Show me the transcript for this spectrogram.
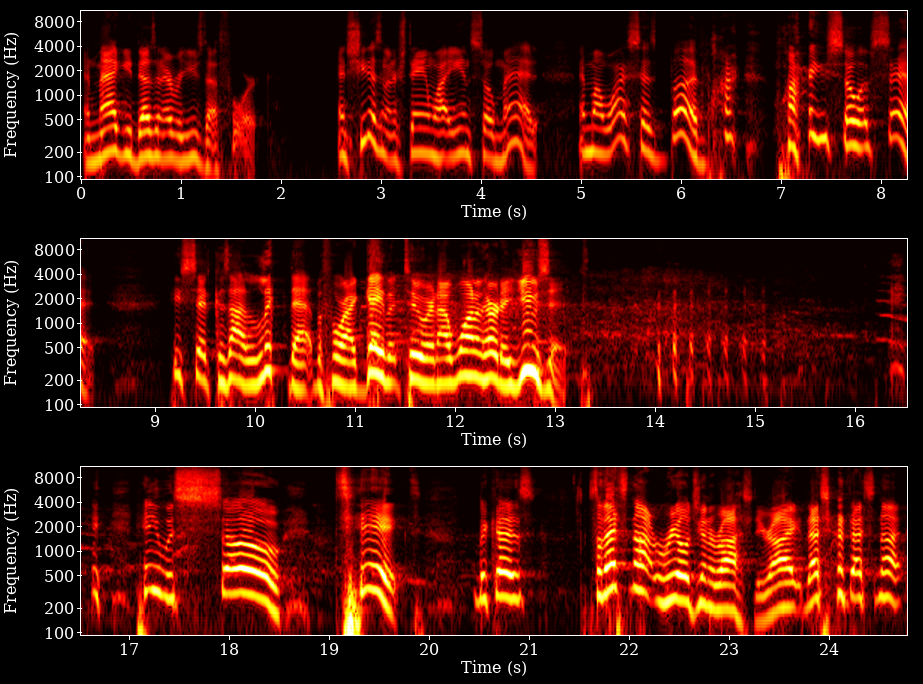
And Maggie doesn't ever use that fork. And she doesn't understand why Ian's so mad. And my wife says, Bud, why, why are you so upset? He said, Because I licked that before I gave it to her and I wanted her to use it. he, he was so ticked because so that's not real generosity, right? That's that's not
